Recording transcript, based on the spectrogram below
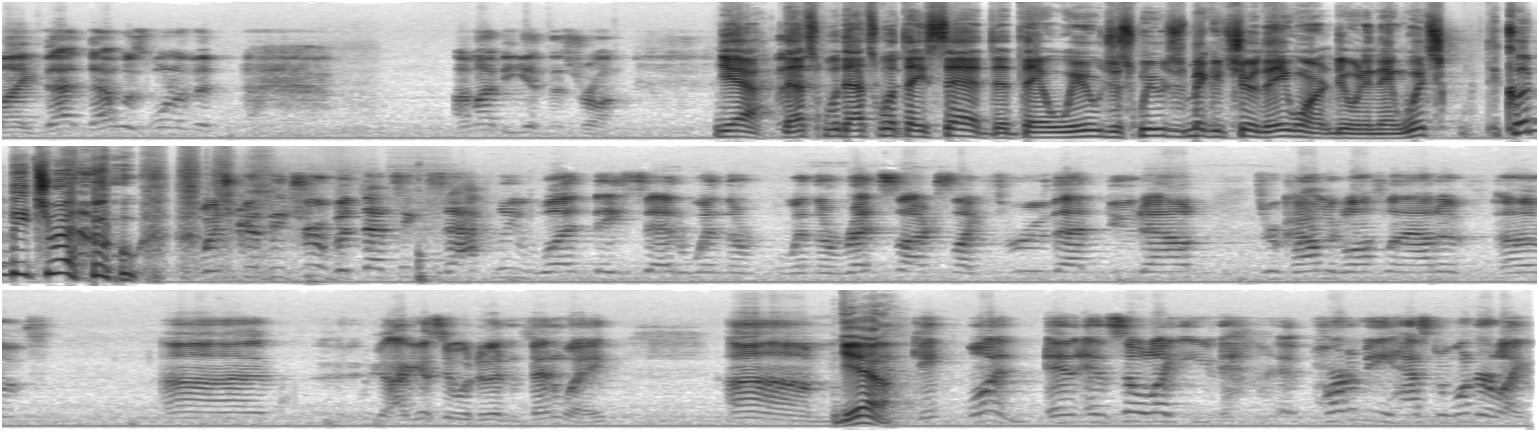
Like that that was one of the I might be getting this wrong. Yeah, that's what that's what they said that they we were just we were just making sure they weren't doing anything, which could be true. Which could be true, but that's exactly what they said when the when the Red Sox like threw that dude out, threw Kyle McLaughlin out of of uh, I guess it would have been Fenway. Um, Yeah. Game one, and and so like you, part of me has to wonder like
